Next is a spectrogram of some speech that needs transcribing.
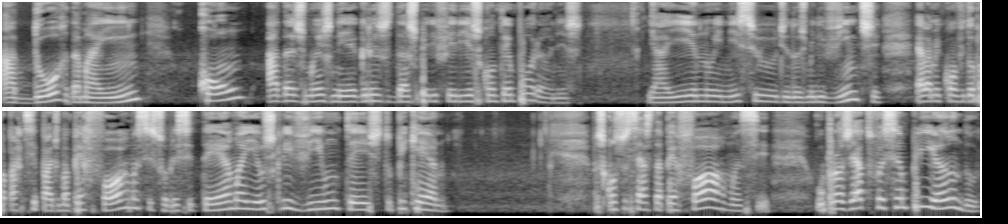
a dor da Maim com a das mães negras das periferias contemporâneas. E aí, no início de 2020, ela me convidou para participar de uma performance sobre esse tema e eu escrevi um texto pequeno. Mas com o sucesso da performance, o projeto foi se ampliando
